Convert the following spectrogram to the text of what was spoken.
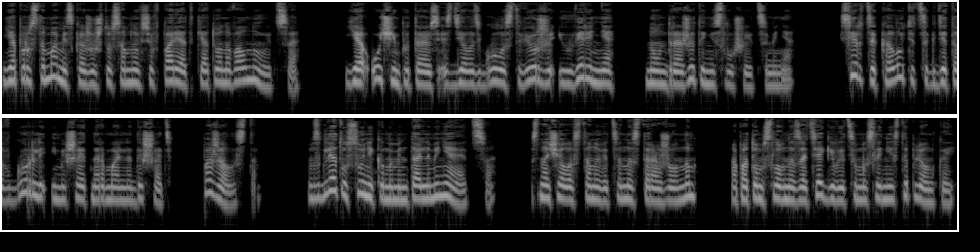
Я просто маме скажу, что со мной все в порядке, а то она волнуется. Я очень пытаюсь сделать голос тверже и увереннее, но он дрожит и не слушается меня. Сердце колотится где-то в горле и мешает нормально дышать. Пожалуйста. Взгляд у Соника моментально меняется. Сначала становится настороженным, а потом словно затягивается мысленистой пленкой.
